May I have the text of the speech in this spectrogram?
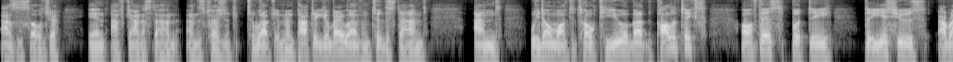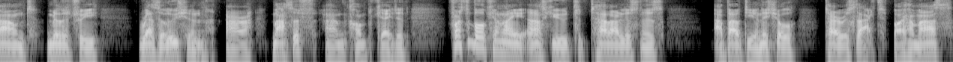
as a soldier in Afghanistan. And it's a pleasure to welcome him. Patrick, you're very welcome to the stand. And we don't want to talk to you about the politics of this, but the the issues around military resolution are massive and complicated. First of all, can I ask you to tell our listeners about the initial terrorist act by Hamas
